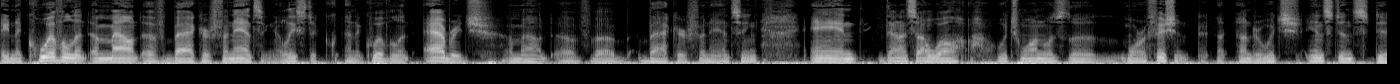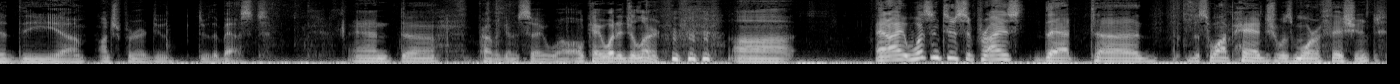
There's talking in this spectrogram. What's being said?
an equivalent amount of backer financing, at least a, an equivalent average amount of uh, backer financing. And then I saw, well, which one was the more efficient? Uh, under which instance did the uh, entrepreneur do do the best? And uh, probably going to say, well, okay, what did you learn? Uh, and I wasn't too surprised that uh, the swap hedge was more efficient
